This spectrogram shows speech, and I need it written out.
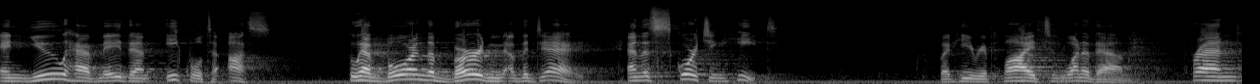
and you have made them equal to us, who have borne the burden of the day and the scorching heat. But he replied to one of them, Friend,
